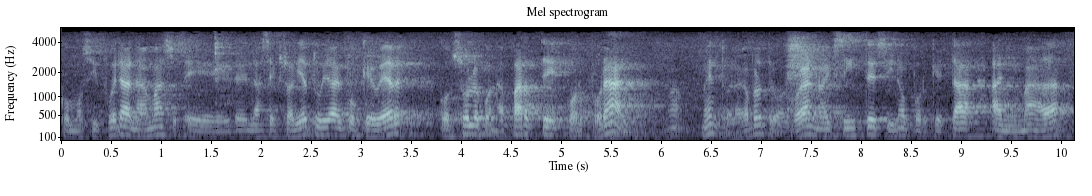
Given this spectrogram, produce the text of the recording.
como si fuera nada más eh, la sexualidad tuviera algo que ver con solo con la parte corporal. ¿no? la parte corporal no existe sino porque está animada,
